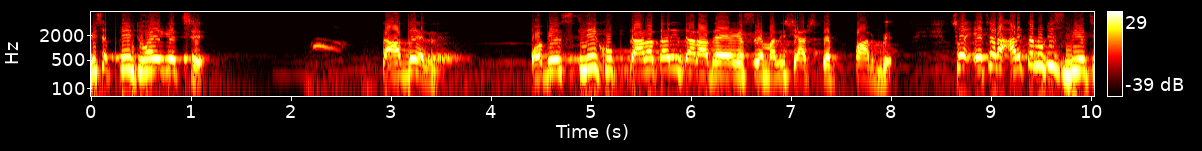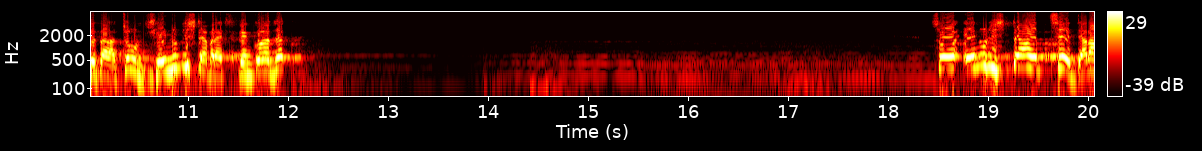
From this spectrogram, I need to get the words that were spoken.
ভিসা প্রিন্ট হয়ে গেছে। তাদের অবভিয়াসলি খুব তাড়াতাড়ি তারা দেখা গেছে মালয়েশিয়া আসতে পারবে। সো এছাড়া আরেকটা নোটিশ দিয়েছে তারা। চলুন সেই নোটিশটা এবার এক্সপ্লেন করা যাক। সো এই নোটিশটা হচ্ছে যারা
